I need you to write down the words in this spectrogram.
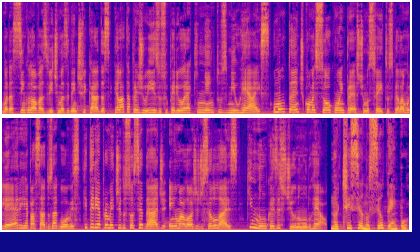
Uma das cinco novas vítimas identificadas relata prejuízo superior a 500 mil reais. O montante começou com empréstimos feitos pela mulher e repassados a Gomes, que teria prometido sociedade em uma loja de celulares que nunca existiu no mundo real. Notícia no seu tempo.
